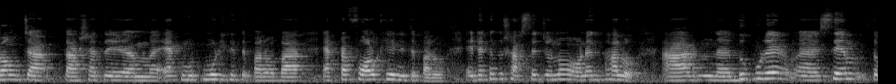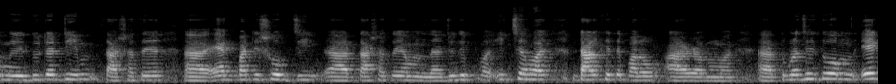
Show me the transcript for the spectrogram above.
রং চা, তার সাথে এক মুঠ মুড়ি খেতে পারো বা একটা ফল খেয়ে নিতে পারো, এটা কিন্তু স্বাস্থ্যের জন্য অনেক ভালো। আর দুপুরে সেম তুমি দুইটা ডিম, তার সাথে এক বাটি সবজি, আর তার সাথে যদি ইচ্ছে হয় ডাল খেতে পারো। আর তোমরা যেহেতু এগ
